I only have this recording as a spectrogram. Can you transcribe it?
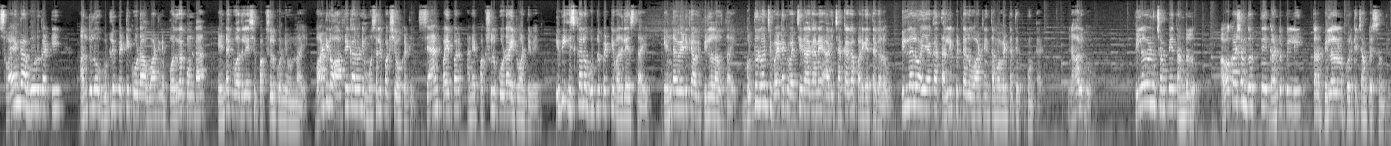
స్వయంగా గూడు కట్టి అందులో గుడ్లు పెట్టి కూడా వాటిని పొదగకుండా ఎండకు వదిలేసి పక్షులు కొన్ని ఉన్నాయి. వాటిలో ఆఫ్రికాలోని ముసలి పక్షి ఒకటి శాండ్ పైపర్ అనే పక్షులు కూడా ఇటువంటివే. ఇవి ఇసుకలో గుడ్లు పెట్టి వదిలేస్తాయి. ఎండ వేడికి అవి పిల్లలవుతాయి. గుడ్డులోంచి బయటకు వచ్చి రాగానే అవి చక్కగా పరిగెత్తగలవు. పిల్లలు అయ్యాక తల్లి పిట్టలు వాటిని తమ వెంట తిప్పుకుంటాయి. నాలుగు. పిల్లలను చంపే తండ్రులు. అవకాశం దొరికితే గండు పిల్లి తన పిల్లలను కొరికి చంపేస్తుంది.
